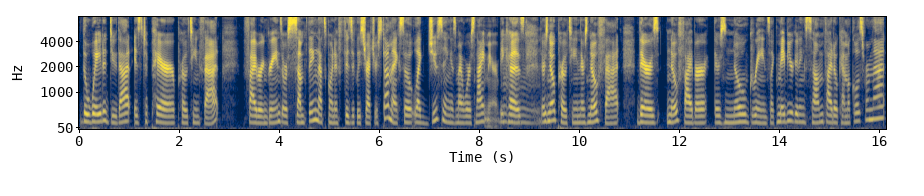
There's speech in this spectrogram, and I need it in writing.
the way to do that is to pair protein, fat, fiber, and greens or something that's going to physically stretch your stomach. So, like, juicing is my worst nightmare because mm-hmm. there's no protein, there's no fat, there's no fiber, there's no greens. Like, maybe you're getting some phytochemicals from that,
